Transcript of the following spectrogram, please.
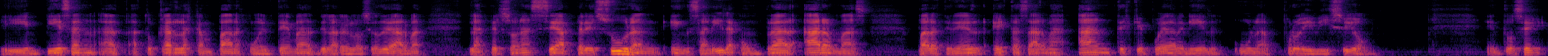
y empiezan a, a, tocar las campanas con el tema de la regulación de armas, las personas se apresuran en salir a comprar armas para tener estas armas antes que pueda venir una prohibición. Entonces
